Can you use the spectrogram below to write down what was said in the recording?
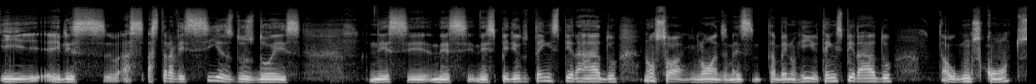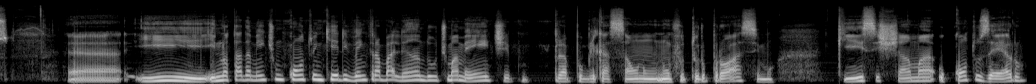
e eles as, as travessias dos dois nesse, nesse, nesse período tem inspirado, não só em Londres, mas também no Rio, tem inspirado alguns contos. É, e, e, notadamente um conto em que ele vem trabalhando ultimamente para publicação num, num, futuro próximo, que se chama O Conto Zero,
